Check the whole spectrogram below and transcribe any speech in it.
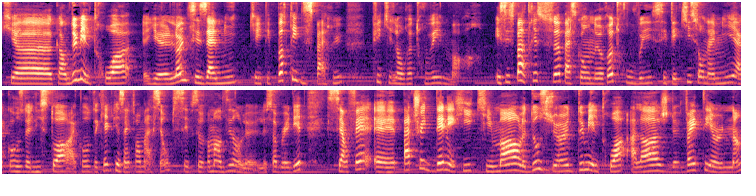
qu'en 2003, il y a l'un de ses amis qui a été porté disparu puis qu'ils l'ont retrouvé mort. Et c'est super triste ça parce qu'on a retrouvé c'était qui son ami à cause de l'histoire, à cause de quelques informations, puis c'est vraiment dit dans le, subreddit. C'est en fait euh, Patrick Dennehy qui est mort le 12 juin 2003 à l'âge de 21 ans.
